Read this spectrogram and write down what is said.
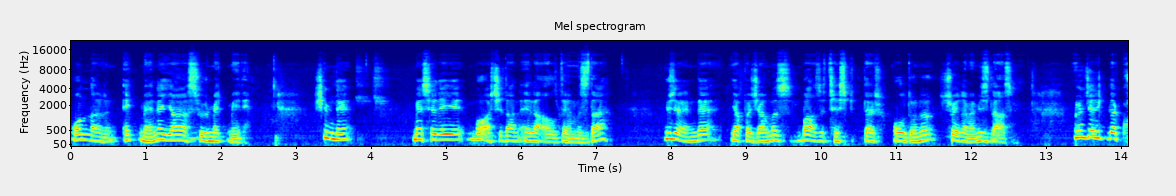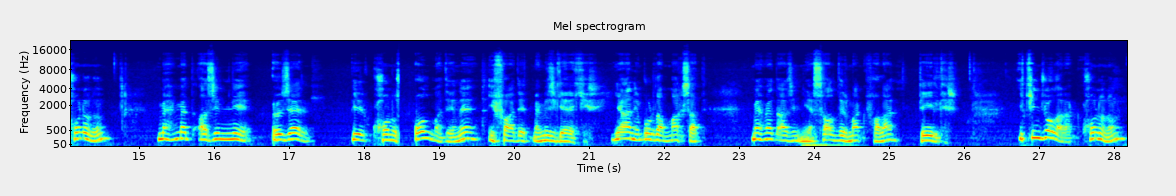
onların ekmeğine yağ sürmek miydi? Şimdi meseleyi bu açıdan ele aldığımızda üzerinde yapacağımız bazı tespitler olduğunu söylememiz lazım. Öncelikle konunun Mehmet Azimli özel bir konu olmadığını ifade etmemiz gerekir. Yani burada maksat Mehmet Azimli'ye saldırmak falan değildir. İkinci olarak konunun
